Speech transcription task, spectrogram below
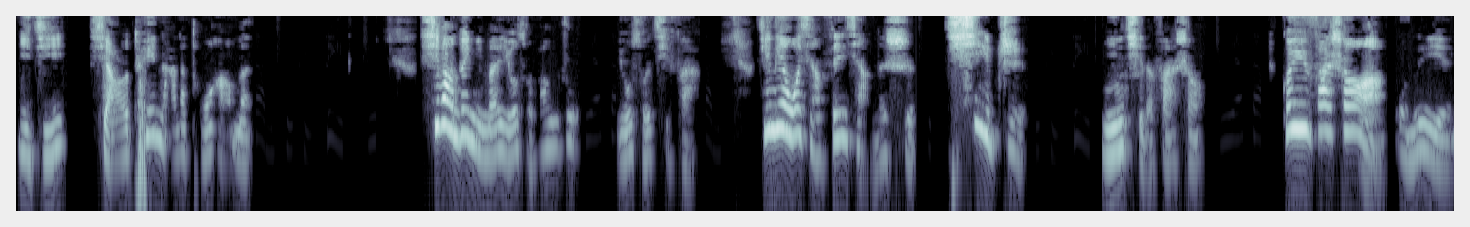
以及小儿推拿的同行们，希望对你们有所帮助，有所启发。今天我想分享的是气滞引起的发烧。关于发烧啊，我们也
